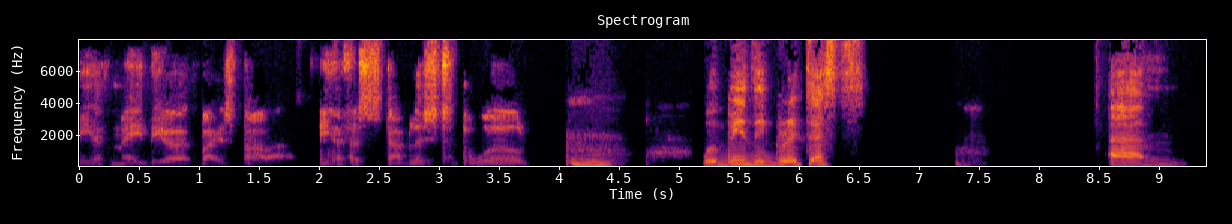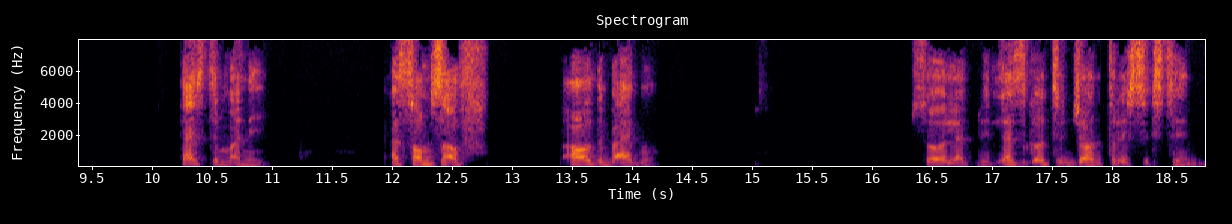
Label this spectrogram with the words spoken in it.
He hath made the earth by his power. He hath established the world. Will be the greatest um testimony as sums of all the Bible So let me let's go to John 3:16.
